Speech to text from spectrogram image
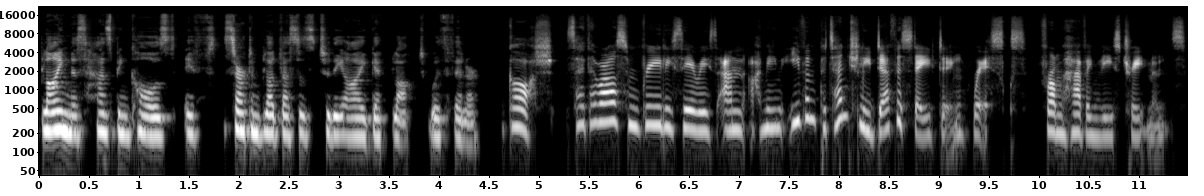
Blindness has been caused if certain blood vessels to the eye get blocked with filler. Gosh, so there are some really serious and, I mean, even potentially devastating risks from having these treatments.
